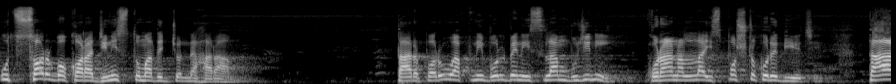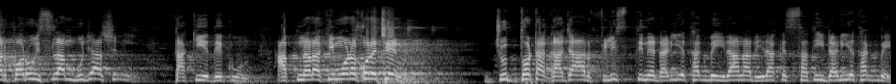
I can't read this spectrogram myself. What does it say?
উৎসর্গ করা জিনিস তোমাদের জন্য হারাম। তারপরও আপনি বলবেন, ইসলাম বুঝিনি? কোরআন আল্লাহ স্পষ্ট করে দিয়েছে। তারপরও ইসলাম বুঝে আসেনি? তাকিয়ে দেখুন, আপনারা কি মনে করেছেন? যুদ্ধটা গাজা আর ফিলিস্তিনে দাঁড়িয়ে থাকবে, ইরান আর ইরাকের সাথেই দাঁড়িয়ে থাকবে,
